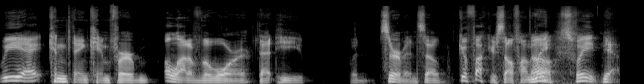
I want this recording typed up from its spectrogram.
we uh, can thank him for a lot of the war that he would serve in. So go fuck yourself, Hunley. Oh, sweet. Yeah.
